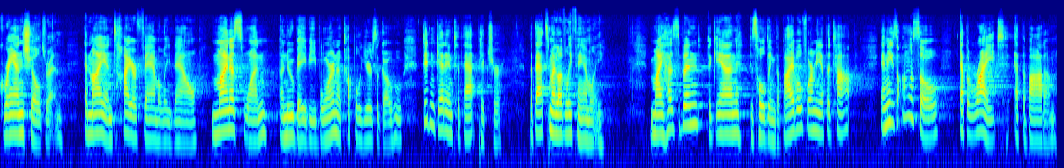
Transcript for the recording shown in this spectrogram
grandchildren and my entire family now, minus one, a new baby born a couple years ago who didn't get into that picture. But that's my lovely family. My husband, again, is holding the Bible for me at the top, and he's also at the right at the bottom.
